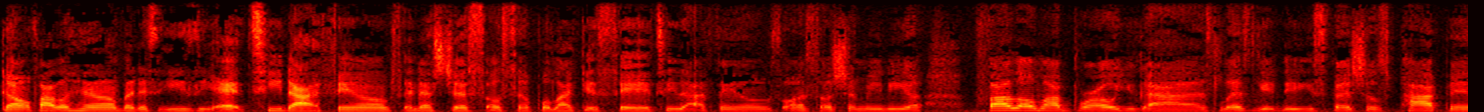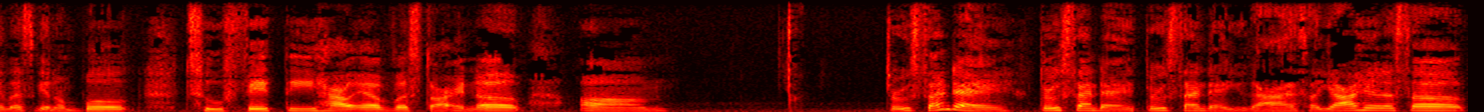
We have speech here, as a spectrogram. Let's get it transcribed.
don't follow him, but it's easy at T Dot Films, and that's just so simple. Like it said, T Dot Films on social media. Follow my bro, you guys. Let's get these specials popping. Let's get them booked. 250, however, starting up. Um, through Sunday, through Sunday, through Sunday, you guys. So y'all hit us up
